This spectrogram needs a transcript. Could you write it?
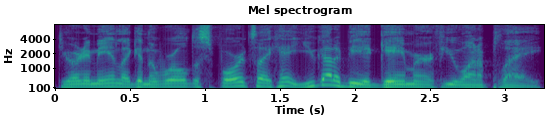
do you know what I mean? Like in the world of sports, like, hey, you got to be a gamer if you want to play.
